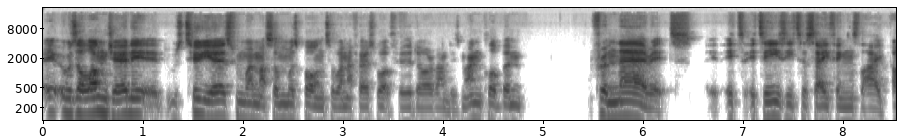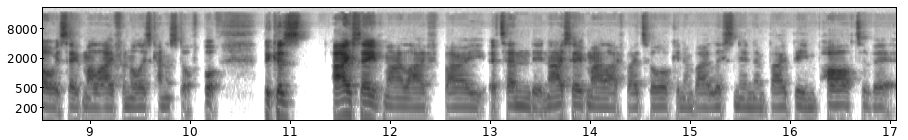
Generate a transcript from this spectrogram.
it was a long journey. It was two years from when my son was born to when I first walked through the door of Andy's Man Club. And from there, it's it's it's easy to say things like, "Oh, it saved my life" and all this kind of stuff. But because I saved my life by attending, I saved my life by talking and by listening and by being part of it.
